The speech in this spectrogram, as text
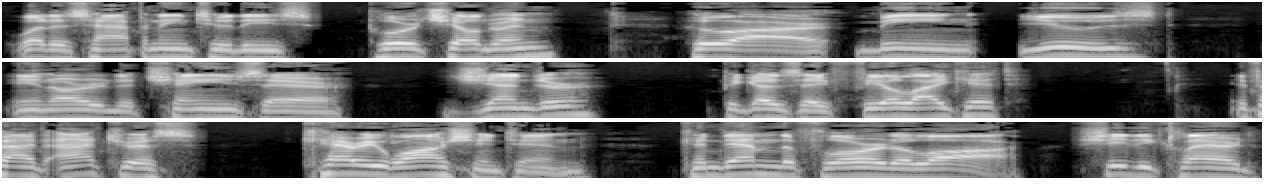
what is happening to these poor children who are being used in order to change their gender because they feel like it. In fact, actress Kerry Washington condemned the Florida law. She declared,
